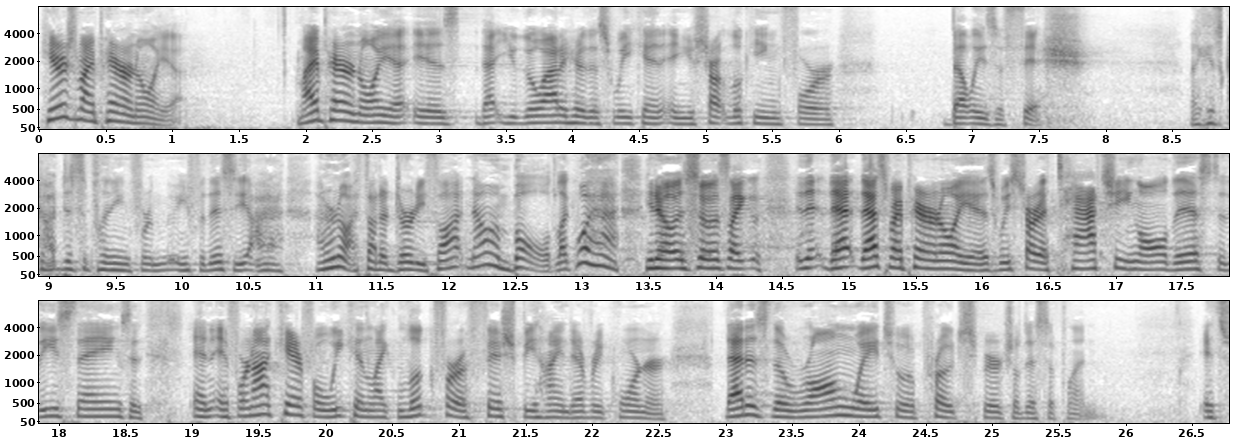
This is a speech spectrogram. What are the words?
Here's my paranoia. My paranoia is that you go out of here this weekend and you start looking for bellies of fish. Like, is God disciplining for me for this? I, I don't know. I thought a dirty thought. Now I'm bald. Like, what? You know, so it's like that, that's my paranoia is we start attaching all this to these things. And, and if we're not careful, we can like look for a fish behind every corner. That is the wrong way to approach spiritual discipline. It's,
